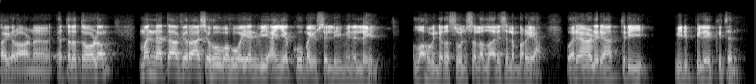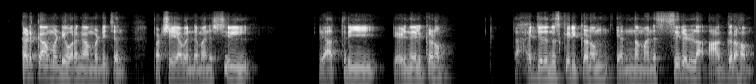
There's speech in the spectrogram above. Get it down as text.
ഖൈറാണ്. എത്രത്തോളം? അള്ളാഹുവിന്റെ റസൂൽ സല്ലാ അലൈഹി വസല്ലം പറയാ ഒരാൾ രാത്രി വിരിപ്പിലേക്ക് ചെന്ന് കിടക്കാൻ വേണ്ടി ഉറങ്ങാൻ വേണ്ടി ചെന്ന് പക്ഷേ അവന്റെ മനസ്സിൽ രാത്രി എഴുന്നേൽക്കണം. തഹജ്ജുദ് നിസ്കരിക്കണം എന്ന മനസ്സിലുള്ള ആഗ്രഹം.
